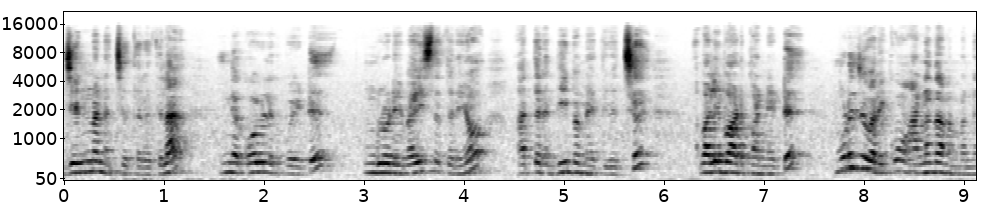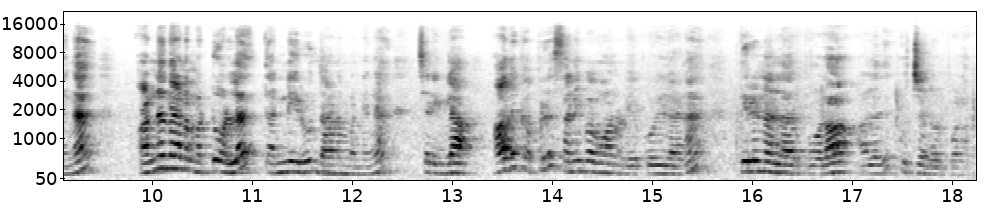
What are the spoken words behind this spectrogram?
ஜென்ம நட்சத்திரத்தில் இந்த கோவிலுக்கு போயிட்டு உங்களுடைய வயசு அத்தனையும் அத்தனை தீபம் ஏற்றி வச்சு வழிபாடு பண்ணிவிட்டு முடிஞ்ச வரைக்கும் அன்னதானம் பண்ணுங்கள் அன்னதானம் மட்டும் இல்லை தண்ணீரும் தானம் பண்ணுங்கள் சரிங்களா? அதுக்கப்புறம் சனி பகவானுடைய கோயிலான திருநள்ளாறு போகலாம் அல்லது குச்சனூர் போகலாம்.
